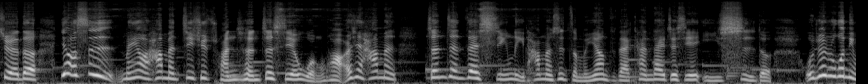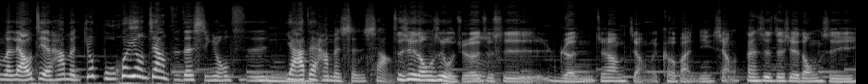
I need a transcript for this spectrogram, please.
觉得，要是没有他们继续传承这些文化，而且他们真正在心里，他们是怎么样子在看待这些仪式的？我觉得如果你们了解他们，就不会用这样子的形容词压在他们身上。这些东西，我觉得就是人这样讲的刻板印象，但是这些东西。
